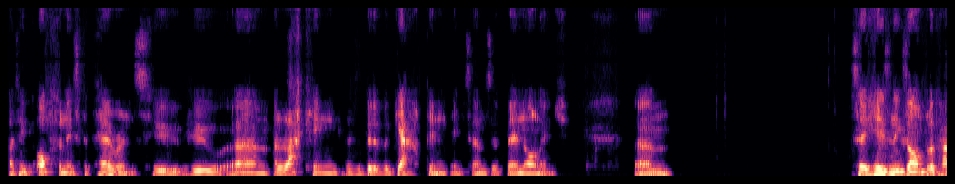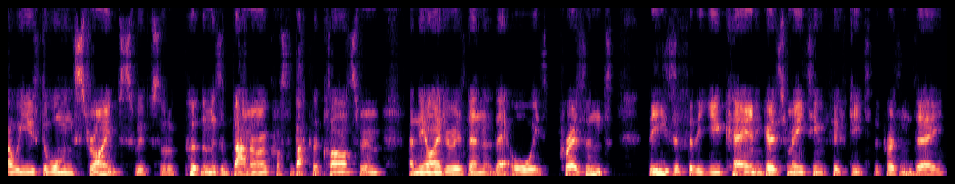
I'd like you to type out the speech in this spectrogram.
I think often it's the parents who who um, are lacking. There's a bit of a gap in in terms of their knowledge. Um, so here's an example of how we use the warming stripes. We've sort of put them as a banner across the back of the classroom, and the idea is then that they're always present. These are for the UK, and it goes from 1850 to the present day.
